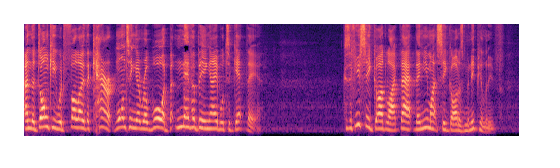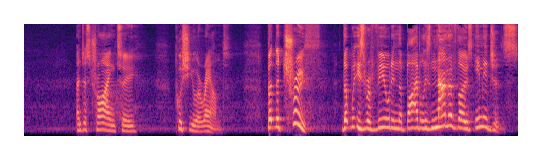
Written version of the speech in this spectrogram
and the donkey would follow the carrot, wanting a reward, but never being able to get there. Because if you see God like that, then you might see God as manipulative and just trying to push you around. But the truth that is revealed in the Bible is none of those images.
